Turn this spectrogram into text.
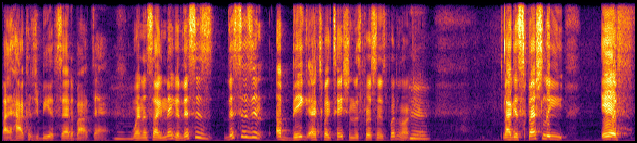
like how could you be upset about that? Mm-hmm. When it's like, nigga, this is this isn't a big expectation this person is putting on you. Hmm. Like especially if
